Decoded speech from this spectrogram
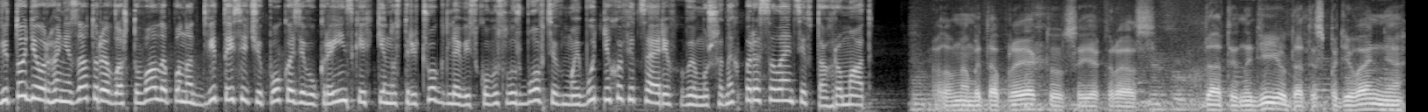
Відтоді організатори влаштували понад дві тисячі показів українських кінострічок для військовослужбовців, майбутніх офіцерів, вимушених переселенців та громад. Головна мета проєкту це якраз дати надію, дати сподівання,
